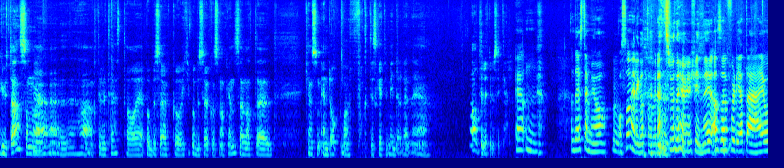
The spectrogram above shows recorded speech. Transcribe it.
gutter som Ja. uh, har aktivitet og er på besøk og ikke på besøk hos noen. Sånn at eh, hvem som ender opp med faktisk etter middag, den er av og til litt usikker. Ja. Mm. Og det stemmer jo Mm. også veldig godt overens med det vi finner. Altså, fordi at det er jo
